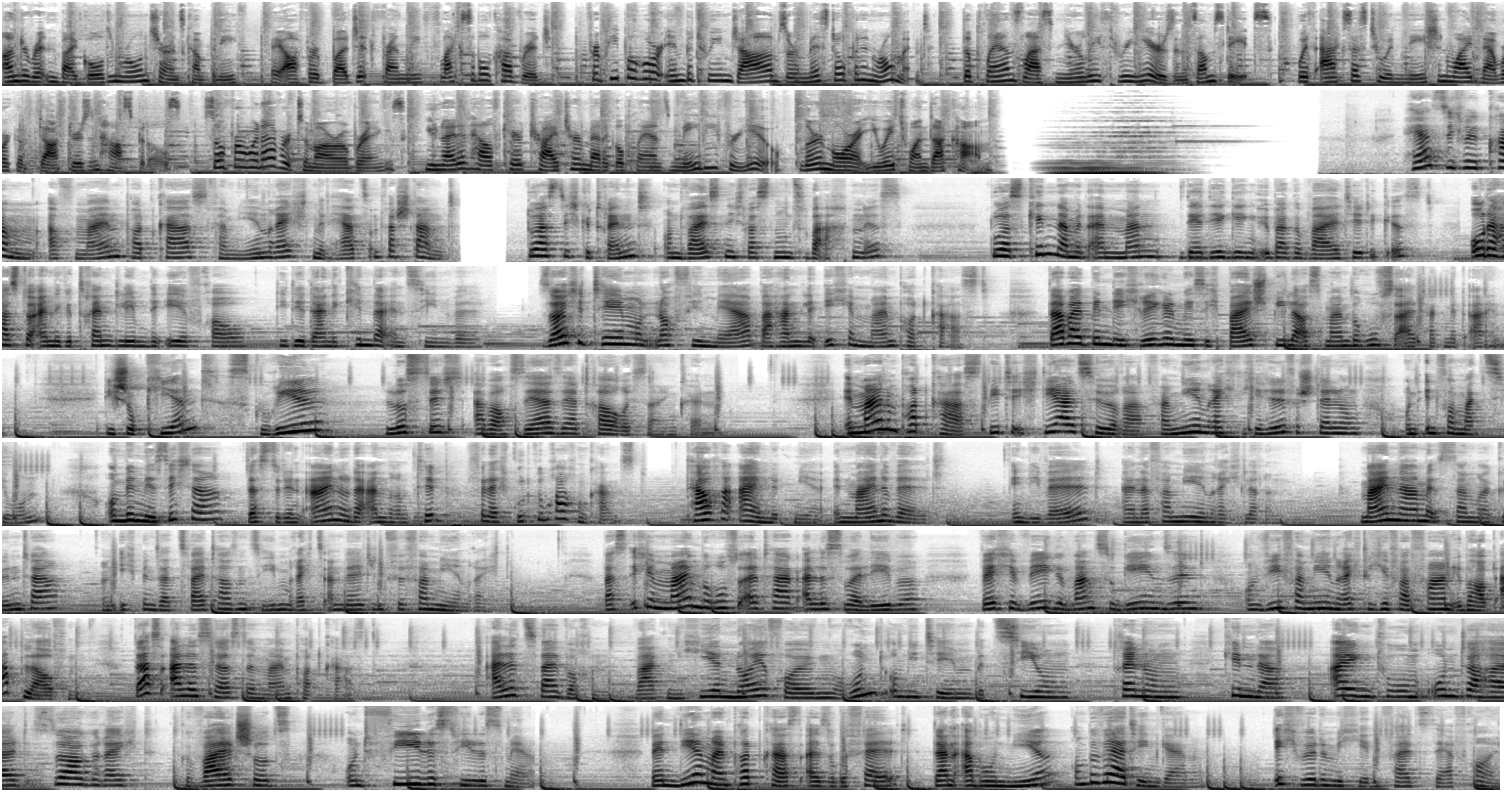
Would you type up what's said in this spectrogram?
Underwritten by Golden Rule Insurance Company, they offer budget friendly, flexible coverage for people who are in between jobs or missed open enrollment. The plans last nearly three years in some states, with access to a nationwide network of doctors and hospitals. So, for whatever tomorrow brings, United Healthcare Tri Term Medical Plans may be for you. Learn more at uhone.com. Herzlich willkommen auf meinem Podcast Familienrecht mit Herz und Verstand. Du hast dich getrennt und weißt nicht, was nun zu beachten ist? Du hast Kinder mit einem Mann, der dir gegenüber gewalttätig ist? Oder hast du eine getrennt lebende Ehefrau, die dir deine Kinder entziehen will? Solche Themen und noch viel mehr behandle ich in meinem Podcast. Dabei binde ich regelmäßig Beispiele aus meinem Berufsalltag mit ein, die schockierend, skurril, lustig, aber auch sehr, sehr traurig sein können. In meinem Podcast biete ich dir als Hörer familienrechtliche Hilfestellung und Informationen und bin mir sicher, dass du den einen oder anderen Tipp vielleicht gut gebrauchen kannst. Tauche ein mit mir in meine Welt, in die Welt einer Familienrechtlerin. Mein Name ist Sandra Günther und ich bin seit 2007 Rechtsanwältin für Familienrecht. Was ich in meinem Berufsalltag alles so erlebe, welche Wege wann zu gehen sind und wie familienrechtliche Verfahren überhaupt ablaufen, das alles hörst du in meinem Podcast. Alle zwei Wochen warten hier neue Folgen rund um die Themen Beziehung, Trennung, Kinder, Eigentum, Unterhalt, Sorgerecht, Gewaltschutz und vieles, vieles mehr. Wenn dir mein Podcast also gefällt, dann abonniere und bewerte ihn gerne. Ich würde mich jedenfalls sehr freuen.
